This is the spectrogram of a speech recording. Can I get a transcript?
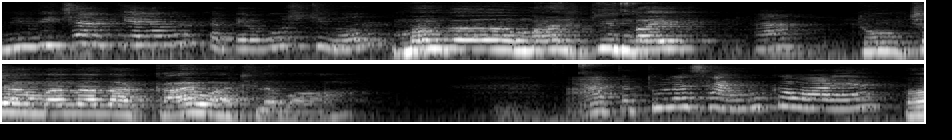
मी विचार केला बरं का त्या गोष्टीवर. मग मालकीनबाई हा? तुमच्या मनाला काय वाटलं बा? आता तुला सांगू का वाळ्या हा?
